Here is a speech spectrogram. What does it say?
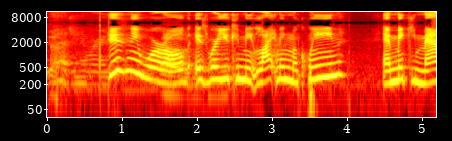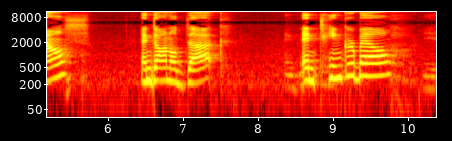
Yeah. Uh, January. Disney World is where you can meet Lightning McQueen and Mickey Mouse and Donald Duck and Tinkerbell. Yeah.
